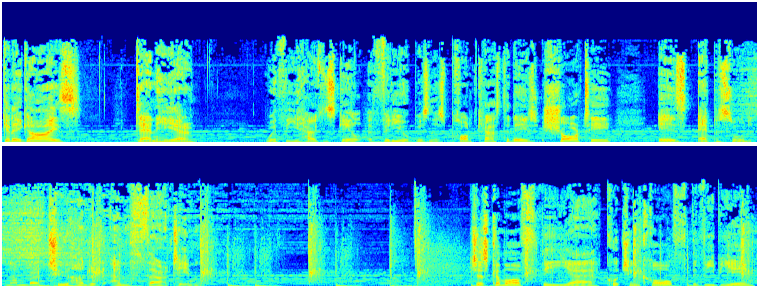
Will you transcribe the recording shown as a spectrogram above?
G'day, guys. Dan here with the How to Scale a Video Business podcast. Today's shorty is episode number 213. Just come off the uh, coaching call for the VBA.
